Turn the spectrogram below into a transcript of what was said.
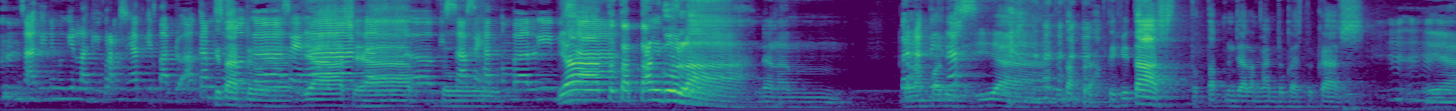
saat ini mungkin lagi kurang sehat kita doakan Kita semoga doa. sehat, Ya, dan sehat, eh, bisa betul. sehat kembali, bisa ya tetap tangguh lah dalam dalam kondisi iya tetap beraktivitas tetap menjalankan tugas-tugas. Ya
